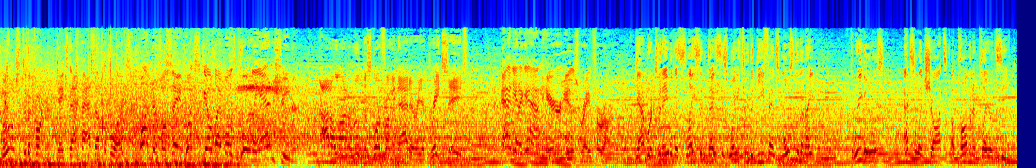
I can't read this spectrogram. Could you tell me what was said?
Moves to the corner. Takes that pass up the boards. Wonderful save. What skill by both goalie and shooter. Not a lot of room to score from in that area. Great save. And yet again, here is Ray Ferraro. Gaborik's been able to slice and dice his way through the defense most of the night. Three goals, excellent shots, a prominent player this evening.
